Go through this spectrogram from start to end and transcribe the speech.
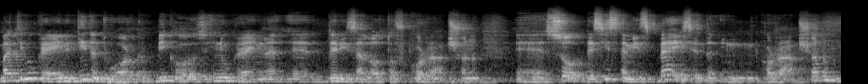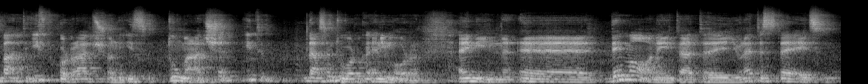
But in Ukraine, it didn't work because in Ukraine uh, there is a lot of corruption. Uh, so the system is based in corruption, but if corruption is too much, it doesn't work anymore. I mean, uh, the money that the United States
